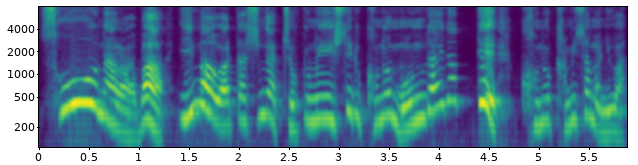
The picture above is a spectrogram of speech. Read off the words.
そうならば今私が直面しているこの問題だってこの神様には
